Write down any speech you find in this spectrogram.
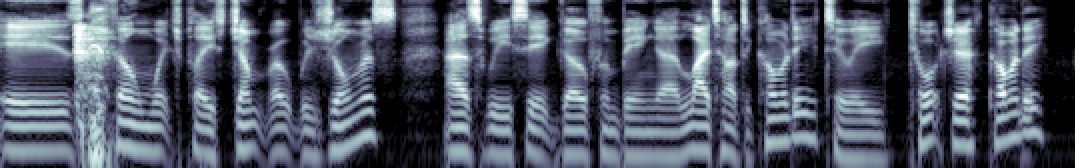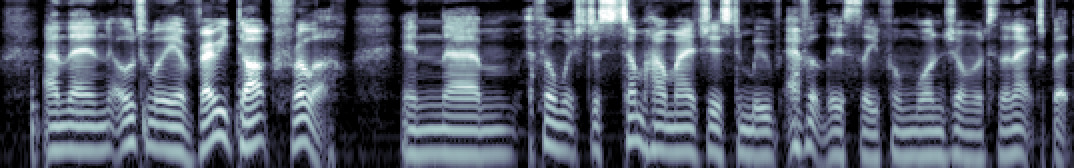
is a film which plays jump rope with genres, as we see it go from being a light-hearted comedy to a torture comedy, and then ultimately a very dark thriller in um, a film which just somehow manages to move effortlessly from one genre to the next. But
